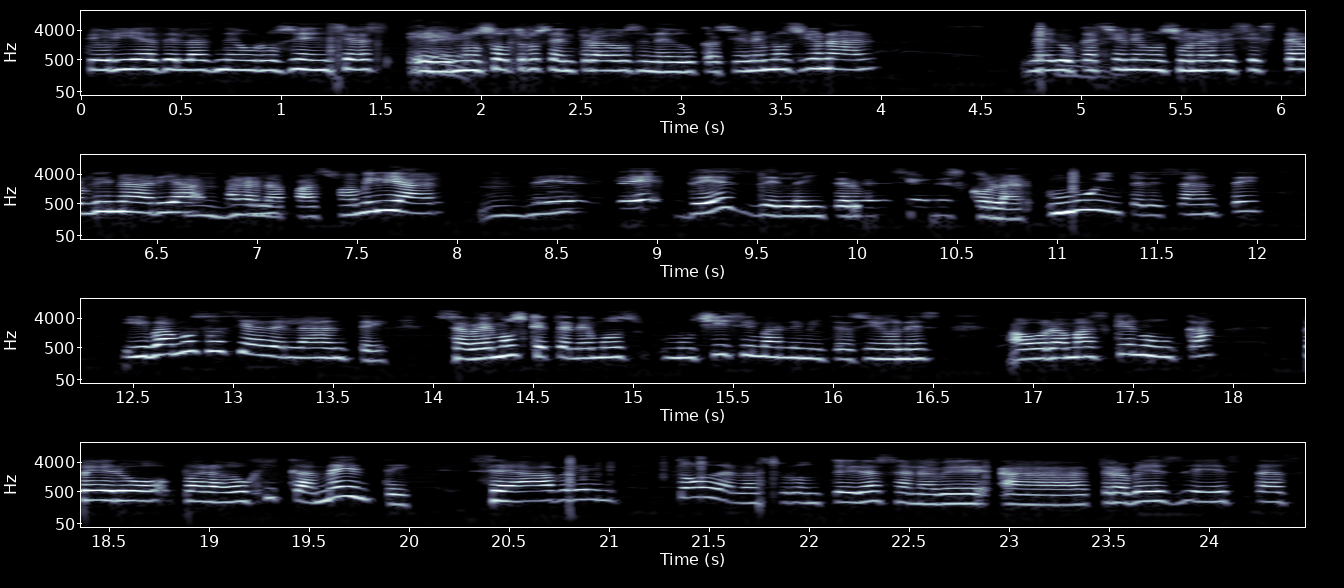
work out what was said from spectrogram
teorías de las neurociencias, eh, Sí. nosotros centrados en educación emocional. La educación emocional es extraordinaria para la paz familiar desde, desde la intervención escolar. Muy interesante. Y vamos hacia adelante. Sabemos que tenemos muchísimas limitaciones ahora más que nunca, pero paradójicamente se abren todas las fronteras a, nave- a través de estas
